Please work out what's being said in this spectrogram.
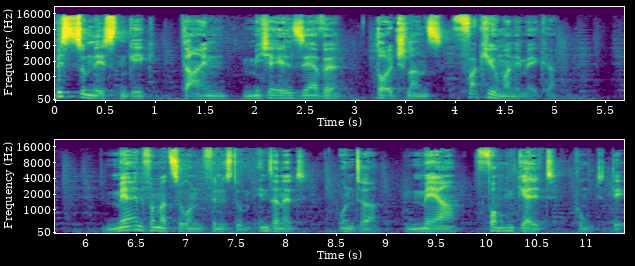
Bis zum nächsten Gig. Dein Michael Serve, Deutschlands Fuck You Moneymaker. Mehr Informationen findest du im Internet unter mehrvomgeld.de.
